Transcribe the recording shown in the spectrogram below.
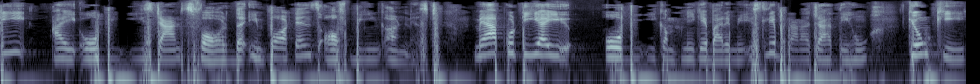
TIOBE stands for the importance of being earnest. मैं आपको TIOBE कंपनी के बारे में इसलिए बताना चाहती हूँ क्योंकि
